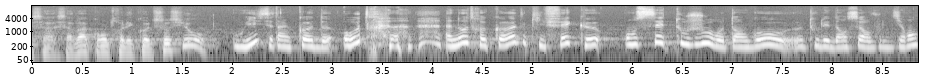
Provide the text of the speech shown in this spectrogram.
ça, va contre les codes sociaux. Oui, c'est un code autre, un autre code qui fait que on sait toujours au tango, euh, tous les danseurs vous le diront,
